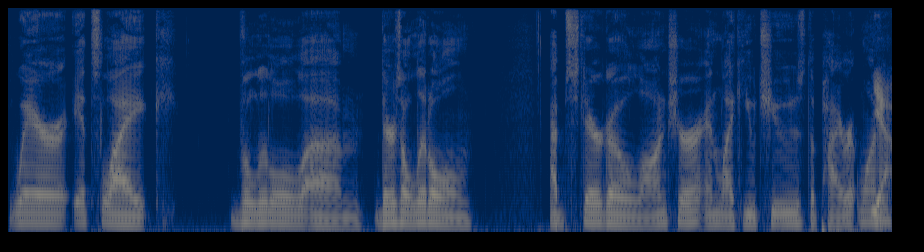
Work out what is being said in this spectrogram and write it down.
where it's like the little um there's a little Abstergo launcher and like you choose the pirate one. Yeah.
